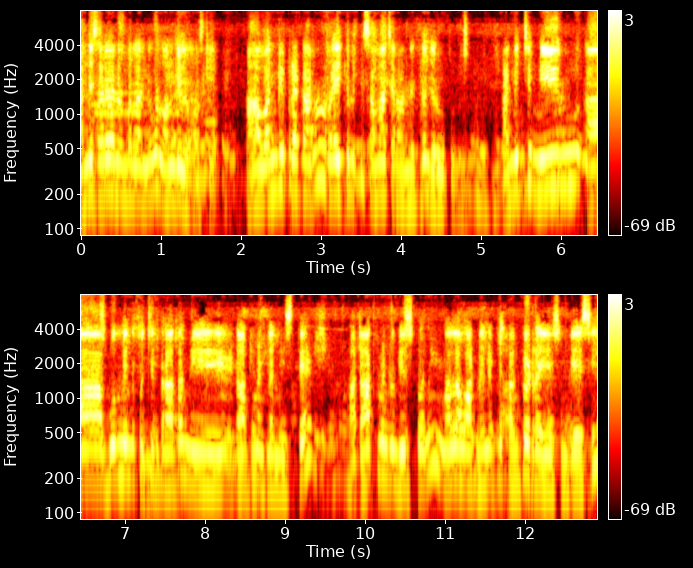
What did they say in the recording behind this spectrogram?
అన్ని సర్వే నెంబర్లు అన్ని కూడా వన్ బిలో వస్తాయి. ఆ వన్ బి ప్రకారం రైతులకి సమాచారం అందించడం జరుగుతుంది. అందించి మీరు ఆ భూమి మీదకి వచ్చిన తర్వాత మీ డాక్యుమెంట్లు అన్ని ఇస్తే ఆ డాక్యుమెంట్లు తీసుకొని మళ్ళీ వాటిని అన్నింటినీ కంప్యూటరైజేషన్ చేసి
